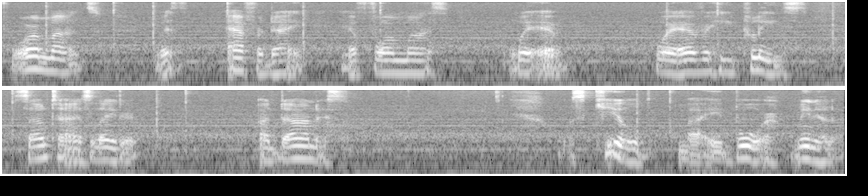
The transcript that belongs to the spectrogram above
Four months with Aphrodite and four months wherever, wherever he pleased. Sometimes later, Adonis was killed by a boar, meaning a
